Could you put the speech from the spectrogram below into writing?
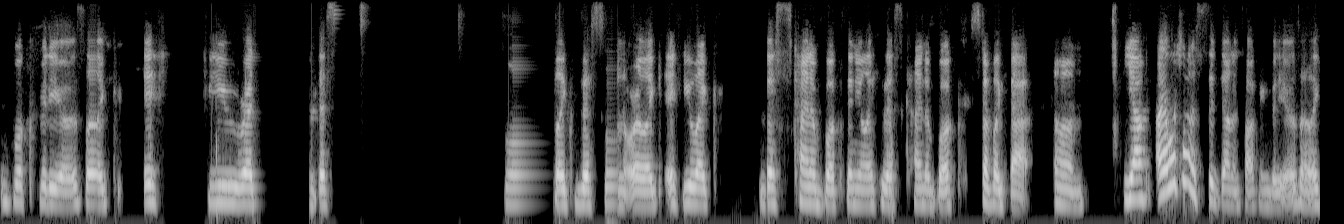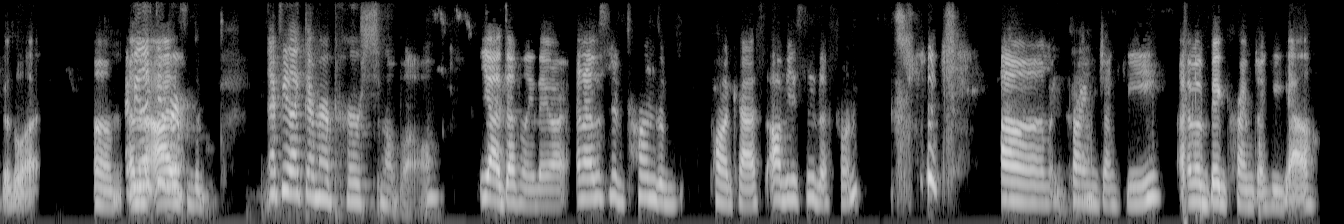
book videos. Like if you read this one, like this one, or like if you like this kind of book, then you like this kind of book, stuff like that. Um, yeah, I watch a lot of sit down and talking videos. I like those a lot. Um, I feel, like more, to, I feel like they're more personable. Yeah, definitely they are. And I listen to tons of podcasts. Obviously, this one. um, crime junkie. I'm a big crime junkie gal.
